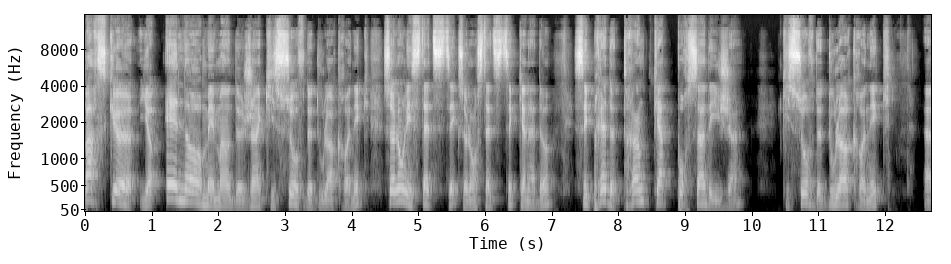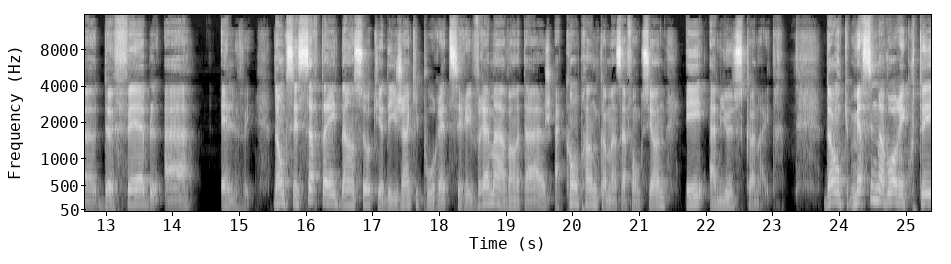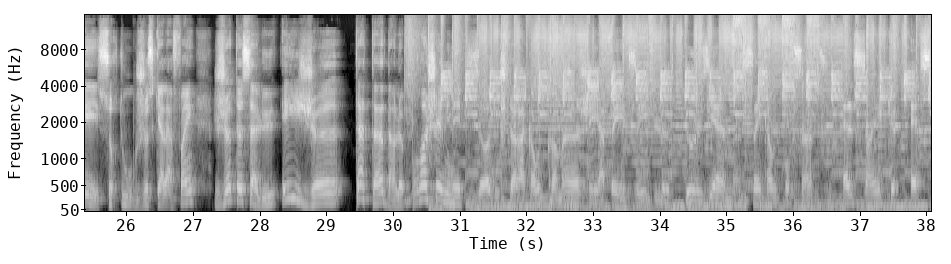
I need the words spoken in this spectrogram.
Parce qu'il y a énormément de gens qui souffrent de douleurs chroniques. Selon les statistiques, selon Statistique Canada, c'est près de 34% des gens qui souffrent de douleurs chroniques euh, de faibles à élevé. Donc, c'est certain dans ça qu'il y a des gens qui pourraient tirer vraiment avantage à comprendre comment ça fonctionne et à mieux se connaître. Donc, merci de m'avoir écouté, surtout jusqu'à la fin. Je te salue et je t'attends dans le prochain épisode où je te raconte comment j'ai apaisé le deuxième 50% du L5S.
